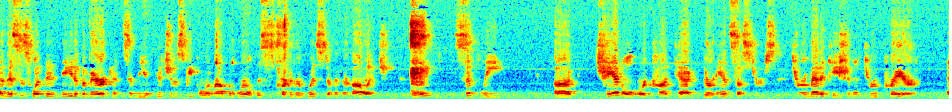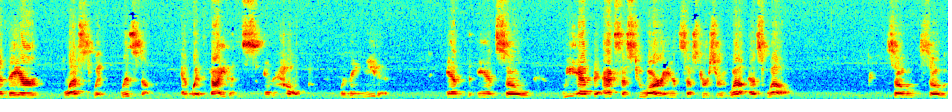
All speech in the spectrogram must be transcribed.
And this is what the Native Americans and the indigenous people around the world, this is part of their wisdom and their knowledge. They simply uh, channel or contact their ancestors through meditation and through prayer. And they are blessed with wisdom and with guidance and help when they need it. And, and so we have the access to our ancestors as well. As well. So, so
